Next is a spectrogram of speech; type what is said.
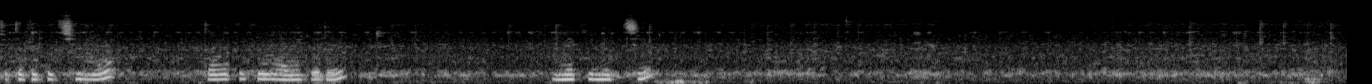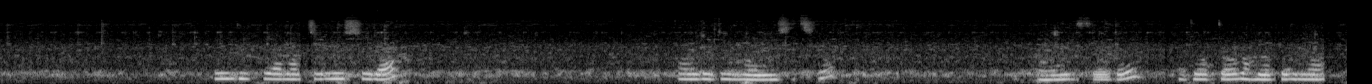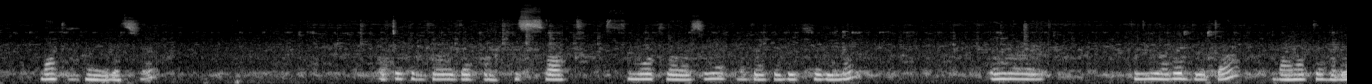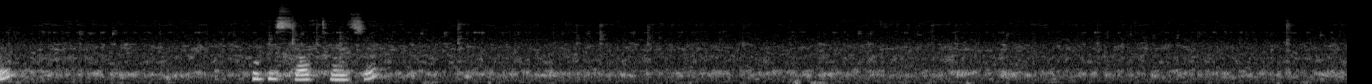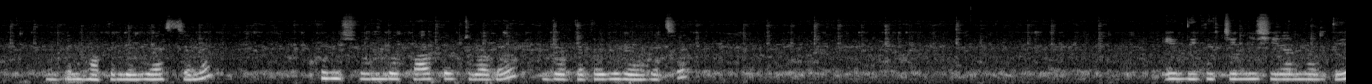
যতটুকু ছিল, ততটুকু ভালো করে মেখে নিচ্ছি। এইদিকে আমার চিনি শিরা অলরেডি হয়ে এসেছে। যত ভালো করে মাথা হয়ে গেছে। এটাকে ধরে দেখুন, কি সফট স্মুথ হয়েছে। আপনাদেরকে দেখিয়ে দিলাম। এইভাবে দুটা বানাতে হবে। খুবই সফট হয়েছে। হাতে লেগে আসছে না। খুবই সুন্দর পারফেক্টভাবে ডোটা তৈরি হয়ে গেছে। এদিকে চিনি শিরার মধ্যে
